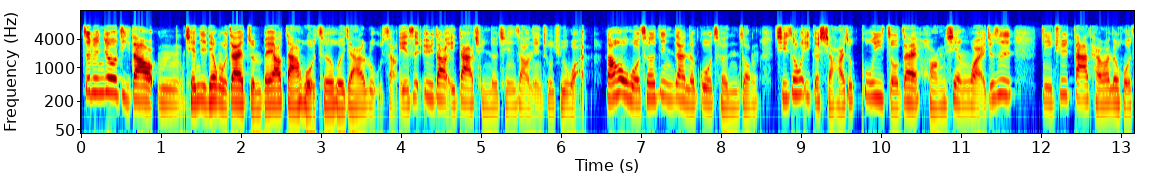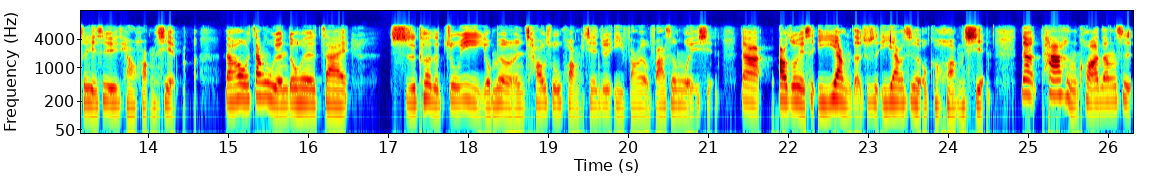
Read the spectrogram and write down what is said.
这边就提到，嗯，前几天我在准备要搭火车回家的路上，也是遇到一大群的青少年出去玩。然后火车进站的过程中，其中一个小孩就故意走在黄线外，就是你去搭台湾的火车也是一条黄线嘛。然后站务员都会在时刻的注意有没有人超出黄线，就以防有发生危险。那澳洲也是一样的，就是一样是有个黄线。那它很夸张，是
